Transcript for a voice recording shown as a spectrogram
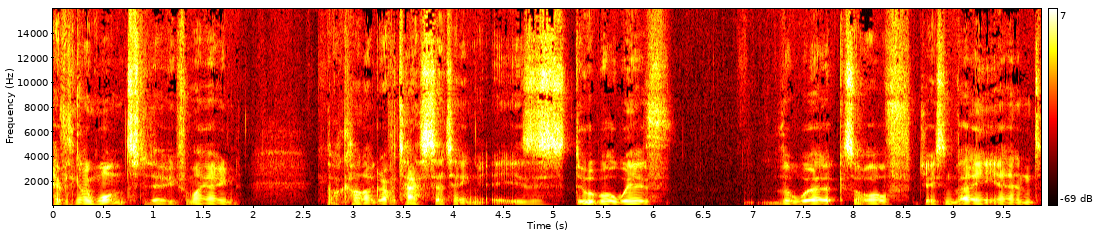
everything I want to do for my own Arcana Gravitas setting is doable with the works of Jason Vey and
